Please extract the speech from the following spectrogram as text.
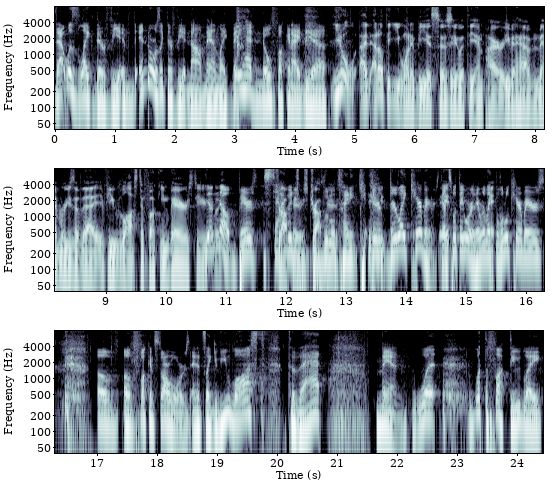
That was like their Viet. Endor was like their Vietnam, man. Like they had no fucking idea. You don't. I, I don't think you want to be associated with the Empire, or even have memories of that if you lost to fucking bears, dude. Yeah, Like, no, bears, savage, bears, drop little bears. tiny. They're they're like Care Bears. That's And- what they were. They were like the little Care Bears of of fucking Star Wars. And it's like if you lost to that, man, what what the fuck, dude? Like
